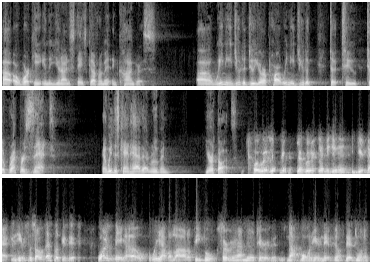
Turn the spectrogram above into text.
uh, or working in the United States government and Congress. Uh, we need you to do your part. We need you to, to, to, to represent. And we just can't have that, Ruben. Your thoughts? Well, let, let, let, me get in, get back in here. So, so let's look at this. One of the things uh, we have a lot of people serving in our military that was not born here, and they're doing, they're doing an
